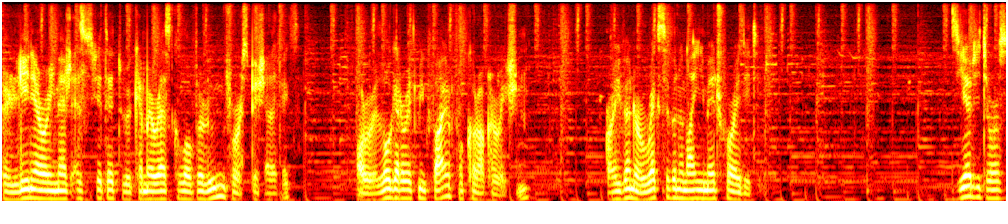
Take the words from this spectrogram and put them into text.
a linear image associated to a camera's color volume for special effects, or a logarithmic file for color correction, or even a Rec 709 image for editing. The editors,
